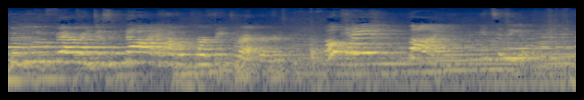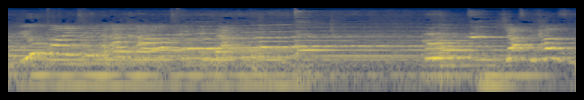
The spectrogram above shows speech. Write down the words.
The Blue Fairy does not have a perfect record. Okay, fine. It's a deal. You find him, and I'll take him back. Just because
